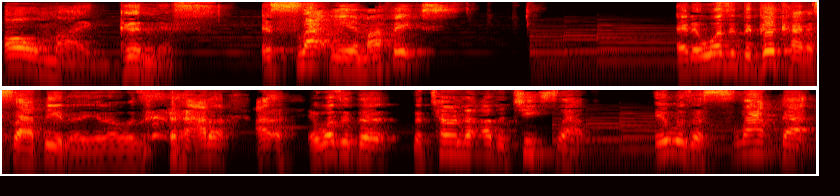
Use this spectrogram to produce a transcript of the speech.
oh my goodness, it slapped me in my face. And it wasn't the good kind of slap either, you know. It, was, I I, it wasn't the, the turn the other cheek slap. It was a slap that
